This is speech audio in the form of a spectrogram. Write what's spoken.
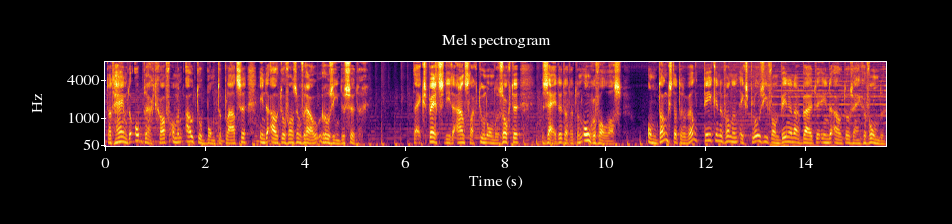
dat hij hem de opdracht gaf om een autobom te plaatsen in de auto van zijn vrouw Rosine de Sutter. De experts die de aanslag toen onderzochten, zeiden dat het een ongeval was, ondanks dat er wel tekenen van een explosie van binnen naar buiten in de auto zijn gevonden.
